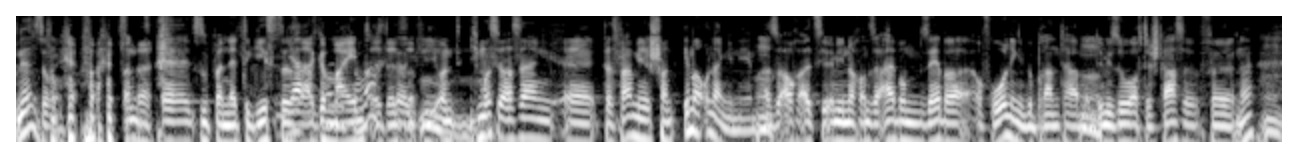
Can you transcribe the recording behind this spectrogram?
ne, so. und, äh, super nette Geste, ja, gemeint. Irgendwie. Und ich muss ja auch sagen, äh, das war mir schon immer unangenehm. Hm. Also auch als wir irgendwie noch unser Album selber auf Rohlinge gebrannt haben und hm. irgendwie so auf der Straße für, ne, hm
